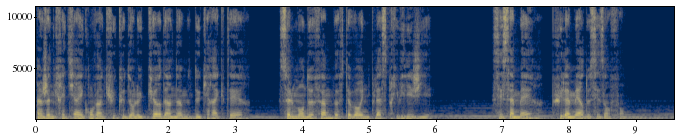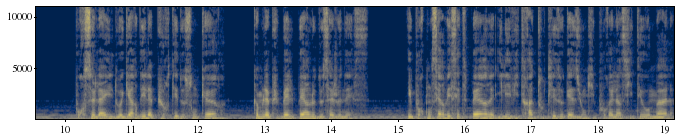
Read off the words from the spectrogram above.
Un jeune chrétien est convaincu que dans le cœur d'un homme de caractère, Seulement deux femmes peuvent avoir une place privilégiée. C'est sa mère, puis la mère de ses enfants. Pour cela, il doit garder la pureté de son cœur comme la plus belle perle de sa jeunesse. Et pour conserver cette perle, il évitera toutes les occasions qui pourraient l'inciter au mal.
